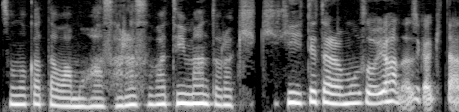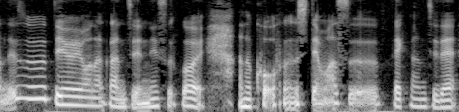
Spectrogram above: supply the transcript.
その方はもう、あ、サラスバティマントラ聞聞いてたらもうそういう話が来たんですっていうような感じでね、すごい、あの、興奮してますって感じで、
